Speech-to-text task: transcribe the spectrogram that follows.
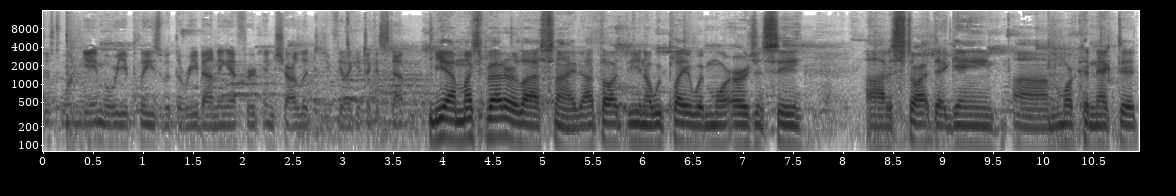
Just one game, but were you pleased with the rebounding effort in Charlotte? Did you feel like it took a step? Yeah, much better last night. I thought, you know, we played with more urgency uh, to start that game, um, more connected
